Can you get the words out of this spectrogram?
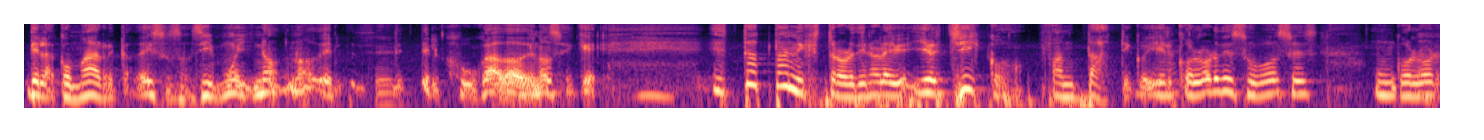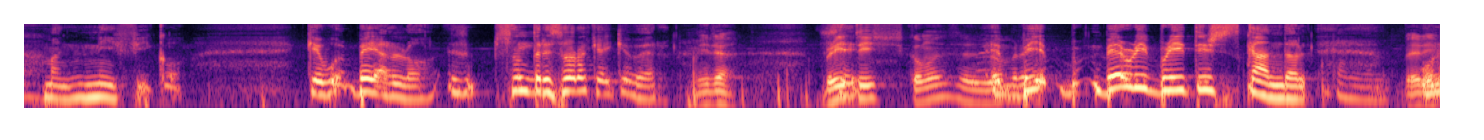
de la comarca, de esos así, muy, no, no, del, de- del juzgado de no sé qué. Está tan extraordinario. Y el chico, fantástico. Y el color de su voz es un color magnífico. Que véanlo. Son Sí. tres horas que hay que ver. Mira, British, ¿cómo es el Eh, nombre? Very British Scandal. Very un,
